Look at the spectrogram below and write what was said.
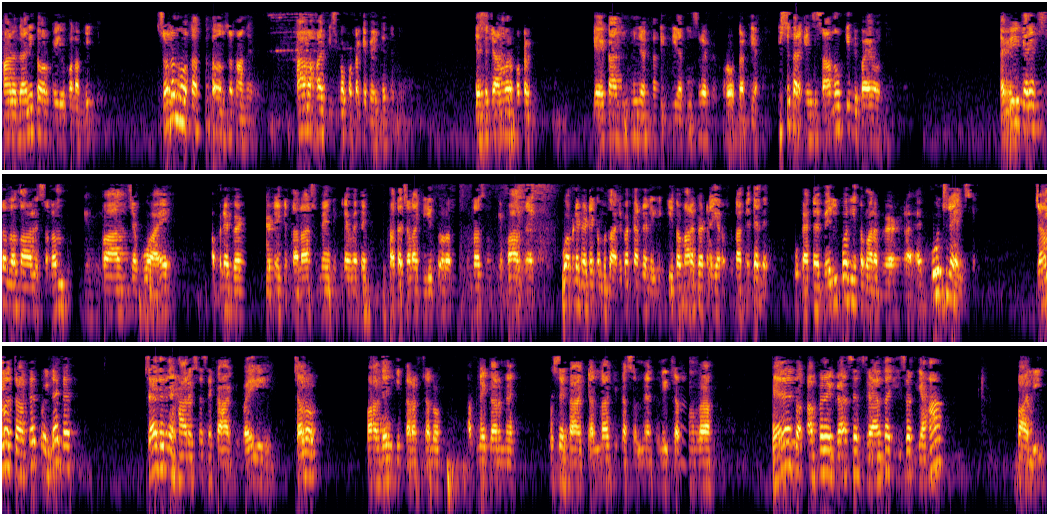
خاندانی طور پہ یہ غلام نہیں تھے۔ ظلم ہوتا تھا ان زمانے میں۔ خواہ کسی کو پکڑ کے بھیج دیتے تھے۔ جیسے جانور پکڑ کے ایک آدمی نے خرید دیا دوسرے پہ فروغ کر دیا۔ اسی طرح انسانوں کی بھی بے ہوتی نبی کریم صلی اللہ علیہ وسلم کے پاس جب وہ آئے، اپنے بیٹے کی تلاش میں نکلے ہوئے تھے۔ پتہ چلا کہ یہ تو رسول اللہ کے پاس ہے۔ وہ اپنے بیٹے کا مطالبہ کرنے لگے کہ یہ تو ہمارا بیٹا یہ رسول اللہ کہتے تھے۔ وہ کہتے ہیں بالکل یہ تمہارا بیٹا ہے، پوچھ لیں ان سے۔ جانا چاہتے ہیں تو لے گئے زید ابن حارثہ سے کہا کہ بھائی، چلو۔ والدین کی طرف چلو، اپنے گھر میں۔ اسے کہا کہ اللہ کی قسم، میں تو نہیں چلوں گا۔ میں نے تو اپنے گھر سے زیادہ عزت یہاں پالی۔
